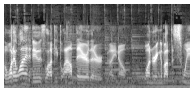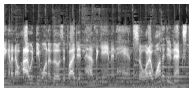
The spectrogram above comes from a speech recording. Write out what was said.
But what I wanted to do is a lot of people out there that are, uh, you know, wondering about the swing, and I know I would be one of those if I didn't have the game in hand. So what I want to do next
